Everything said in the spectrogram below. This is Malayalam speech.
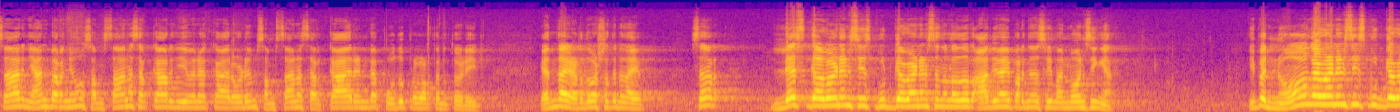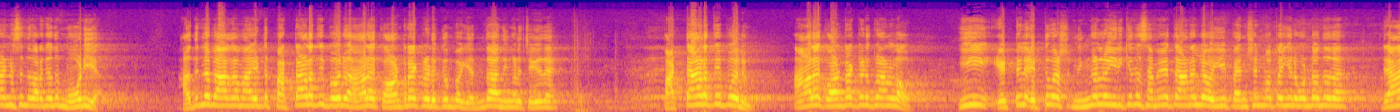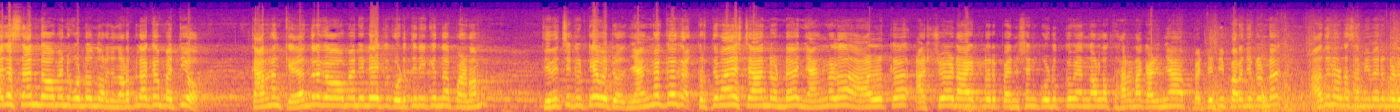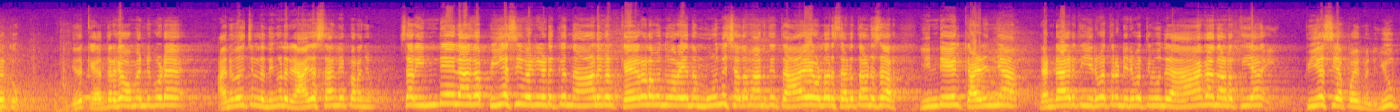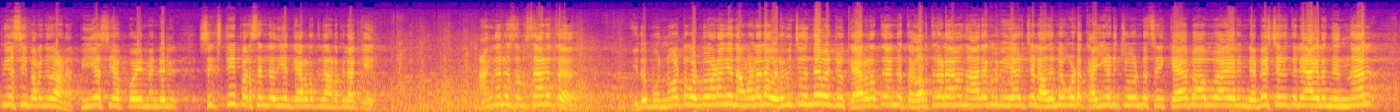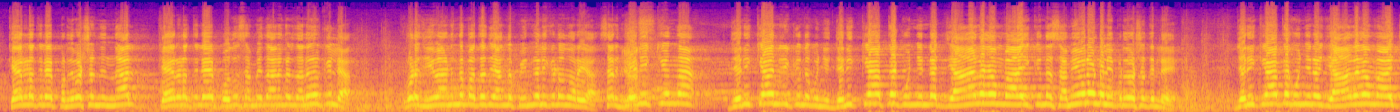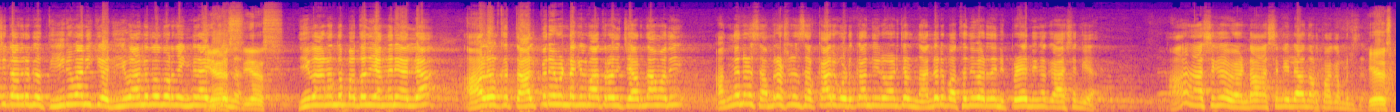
സാർ ഞാൻ പറഞ്ഞു സംസ്ഥാന സർക്കാർ ജീവനക്കാരോടും സംസ്ഥാന സർക്കാരിന്റെ പൊതുപ്രവർത്തനത്തോടെയും. എന്താ ഇടതുപക്ഷത്തിന്റെ നയം? Sir less governance is good governance എന്നുള്ളത് ആദ്യമായി പറഞ്ഞത് ശ്രീ മൻമോഹൻ സിംഗാണ് ഇപ്പം no governance is good governance എന്ന് പറഞ്ഞത് മോഡിയാണ് അതിന്റെ ഭാഗമായിട്ട് പട്ടാളത്തിൽ പോലും ആളെ കോൺട്രാക്ട് എടുക്കുമ്പോൾ എന്താ നിങ്ങൾ ചെയ്തേ? പട്ടാളത്തിൽ പോലും ആളെ കോൺട്രാക്ട് എടുക്കുകയാണല്ലോ ഈ എട്ടിൽ എട്ട് വർഷം നിങ്ങൾ ഇരിക്കുന്ന സമയത്താണല്ലോ ഈ പെൻഷൻ മൊത്തം ഇങ്ങനെ കൊണ്ടുവന്നത്. രാജസ്ഥാൻ ഗവൺമെന്റ് കൊണ്ടുവന്ന് പറഞ്ഞു. നടപ്പിലാക്കാൻ പറ്റിയോ? കാരണം കേന്ദ്ര ഗവൺമെന്റിലേക്ക് കൊടുത്തിരിക്കുന്ന പണം തിരിച്ചു കിട്ടിയേ പറ്റുമോ ഞങ്ങൾക്ക് കൃത്യമായ സ്റ്റാൻഡുണ്ട്. ഞങ്ങൾ ആൾക്ക് അഷ്വേർഡ് ആയിട്ടുള്ളൊരു പെൻഷൻ കൊടുക്കും എന്നുള്ള ധാരണ കഴിഞ്ഞ ബഡ്ജറ്റിൽ പറഞ്ഞിട്ടുണ്ട്. അതിനുള്ള സമീപനങ്ങൾ എടുക്കും. ഇത് കേന്ദ്ര ഗവൺമെന്റും കൂടെ അനുവദിച്ചില്ല നിങ്ങൾ രാജസ്ഥാനിൽ പറഞ്ഞു. സാർ ഇന്ത്യയിലാകെ പി എസ് സി വഴിയെടുക്കുന്ന ആളുകൾ കേരളം എന്ന് പറയുന്ന മൂന്ന് ശതമാനത്തിൽ താഴെയുള്ള ഒരു സ്ഥലത്താണ് സാർ. ഇന്ത്യയിൽ കഴിഞ്ഞ രണ്ടായിരത്തി ഇരുപത്തിരണ്ട് ഇരുപത്തി മൂന്നിൽ ആകെ നടത്തിയ പി എസ് സി അപ്പോയിൻമെന്റ് യു പി എസ് സി പറഞ്ഞതാണ്. പി എസ് സി അപ്പോയിൻമെന്റിൽ സിക്സ്റ്റി പെർസെന്റിലധികം കേരളത്തിൽ നടപ്പിലാക്കി അങ്ങനെ സംസ്ഥാനത്ത് ഇത് മുന്നോട്ട് കൊണ്ടുപോകണമെങ്കിൽ നമ്മളെല്ലാം ഒരുമിച്ച് നിന്നേ പറ്റൂ. കേരളത്തെ അങ്ങ് തകർത്ത് കളയാമെന്ന് ആരെങ്കിലും വിചാരിച്ചാൽ അതിന്റെ കൂടെ കൈയടിച്ചുകൊണ്ട് ശ്രീ കെ ബാബു ആയാലും രമേശ് ചെന്നിത്തല ആയാലും നിന്നാൽ കേരളത്തിലെ പ്രതിപക്ഷം നിന്നാൽ കേരളത്തിലെ പൊതു സംവിധാനങ്ങൾ നിലനിൽക്കില്ല. ഇവിടെ ജീവാനന്ദ പദ്ധതി അങ്ങ് പിൻവലിക്കണമെന്ന് പറയാം. സാർ ജനിക്കുന്ന ജനിക്കാനിരിക്കുന്ന കുഞ്ഞ് ജനിക്കാത്ത കുഞ്ഞിന്റെ ജാതകം വായിക്കുന്ന സമീപനം ഉണ്ടല്ലോ ഈ പ്രതിപക്ഷത്തിന്റെ ജനിക്കാത്ത കുഞ്ഞിനെ ജാതകം വായിച്ചിട്ട് അവർക്ക് തീരുമാനിക്കുക. ജീവാനന്ദം എന്ന് പറഞ്ഞാൽ ഇങ്ങനെ ആയിരിക്കും. ജീവാനന്ദം പദ്ധതി അങ്ങനെയല്ല. ആളുകൾക്ക് താല്പര്യമുണ്ടെങ്കിൽ മാത്രം അത് ചേർന്നാൽ മതി. അങ്ങനെ ഒരു സംരക്ഷണം സർക്കാർ കൊടുക്കാൻ തീരുമാനിച്ചാൽ നല്ലൊരു പദ്ധതി വരുന്നതിന് ഇപ്പോഴേ നിങ്ങൾക്ക് ആശങ്കയാണ് ആ ആശങ്ക വേണ്ട. ആശങ്കയില്ലാതെ നടപ്പാക്കാൻ പറ്റും.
